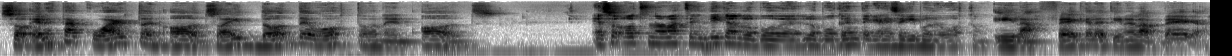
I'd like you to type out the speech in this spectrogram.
So él está cuarto en odds. So hay dos de Boston en odds. Esos odds nada más te indican lo, poder- lo potente que es ese equipo de Boston. Y la fe que le tiene Las Vegas.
